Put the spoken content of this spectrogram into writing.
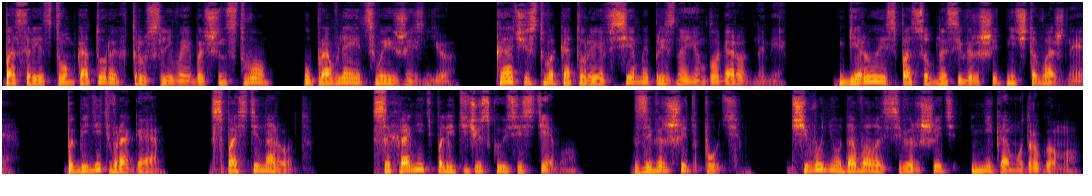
посредством которых трусливое большинство управляет своей жизнью, качества, которые все мы признаем благородными. Герои способны совершить нечто важное: победить врага, спасти народ, сохранить политическую систему, завершить путь, чего не удавалось совершить никому другому.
